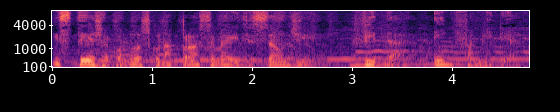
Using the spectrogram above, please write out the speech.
Esteja conosco na próxima edição de Vida em Família.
